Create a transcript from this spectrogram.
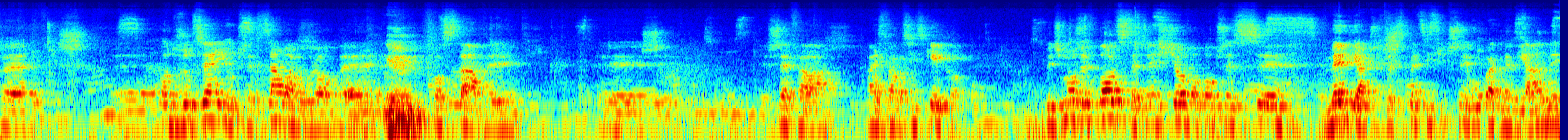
w e, odrzuceniu przez całą Europę e, postawy e, szefa państwa rosyjskiego. Być może w Polsce częściowo poprzez e, media, czy też specyficzny układ medialny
